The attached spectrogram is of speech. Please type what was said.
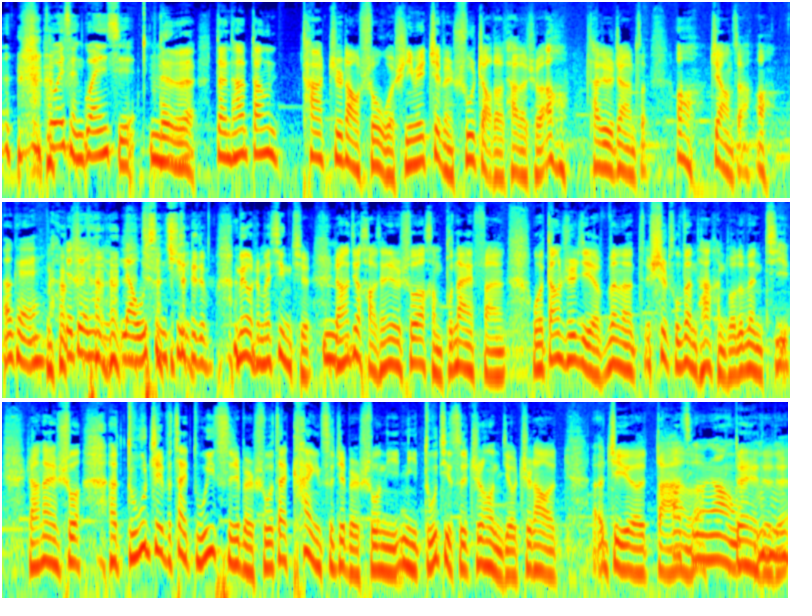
多一层关系，对对对，但他当。他知道说我是因为这本书找到他的时候，哦，他就是这样子，哦，这样子啊，哦，OK，就对你了无兴趣，对，对，没有什么兴趣，然后就好像就是说很不耐烦。我当时也问了，试图问他很多的问题，然后他就说，啊，读这再读一次这本书，再看一次这本书，你你读几次之后，你就知道呃这个答案了。对对对。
